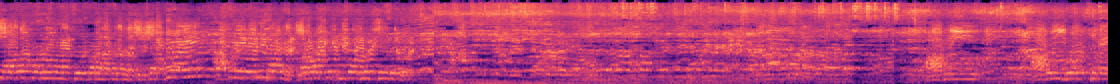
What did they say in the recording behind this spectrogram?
সাদা পরিমাণ ফুটবল আপনার সবাই, আপনি রেডি থাকেন? সবাইকে করে শুনতে পারেন আমি আমি বলছি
